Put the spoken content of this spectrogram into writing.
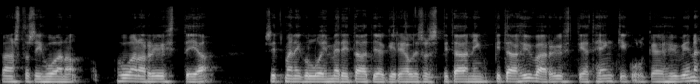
kans tosi huono, huono ryhti ja sitten mä niin luin meditaatiokirjallisuudessa, pitää, niin pitää hyvä ryhti, että henki kulkee hyvin.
